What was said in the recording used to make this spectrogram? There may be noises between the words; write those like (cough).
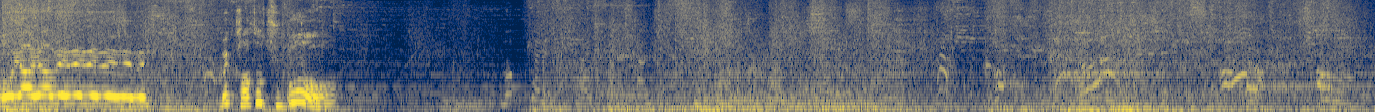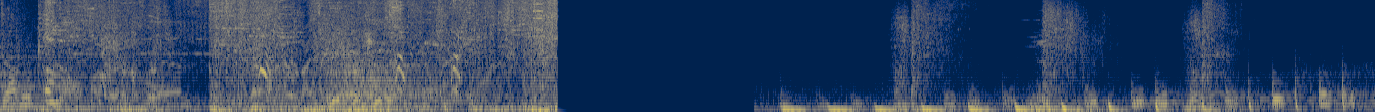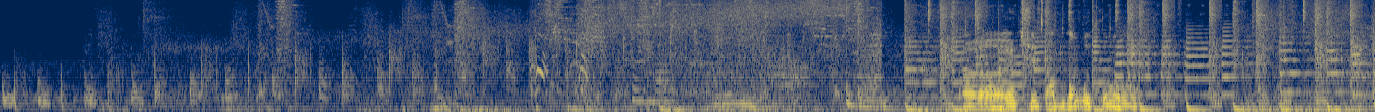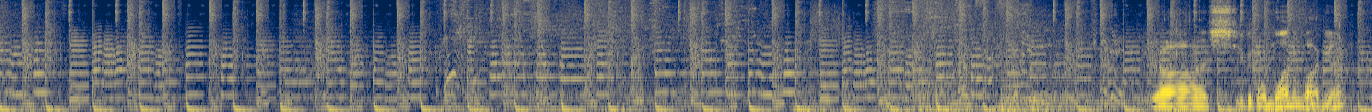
어, 야, 야, 왜, 왜, 왜, 왜, 왜, 왜. 왜 가서 죽어? 아, 야, CS 안 먹었어. 야, 씨, 이거 너무하는 거 아니야?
